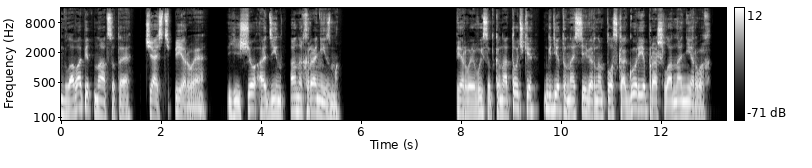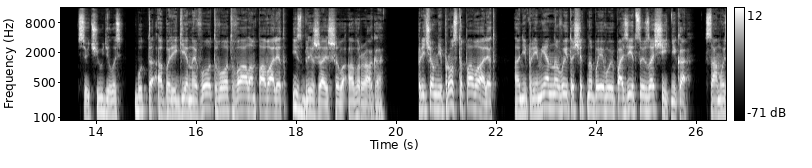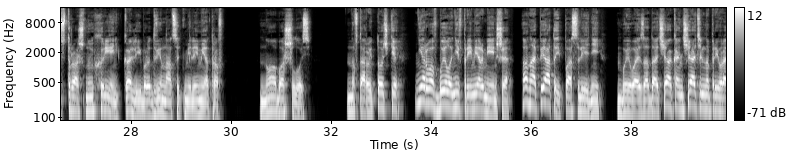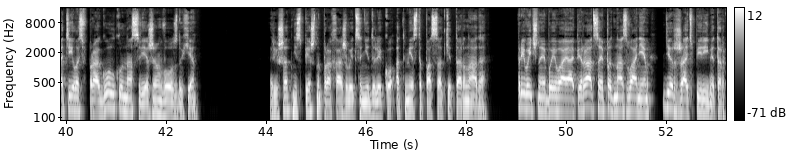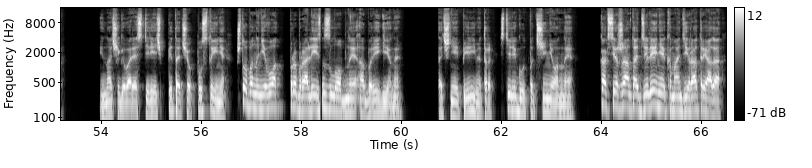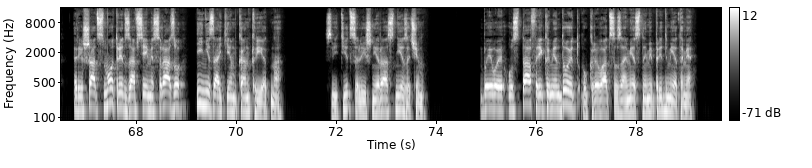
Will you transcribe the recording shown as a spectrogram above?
Глава 15. Часть 1. Еще один анахронизм. Первая высадка на точке где-то на северном плоскогорье прошла на нервах. Все чудилось, будто аборигены вот-вот валом повалят из ближайшего оврага. Причем не просто повалят, а непременно вытащат на боевую позицию защитника – самую страшную хрень калибра 12 миллиметров. Но обошлось. На второй точке нервов было не в пример меньше, а на пятой, последней, боевая задача окончательно превратилась в прогулку на свежем воздухе. Решат неспешно прохаживается недалеко от места посадки торнадо. Привычная боевая операция под названием «держать периметр», иначе говоря, стеречь пятачок пустыни, чтобы на него пробрались злобные аборигены. Точнее, периметр стерегут подчиненные. Как сержант отделения, командир отряда, Решат смотрит за всеми сразу и ни за кем конкретно. Светиться лишний раз незачем. Боевой устав рекомендует укрываться за местными предметами.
